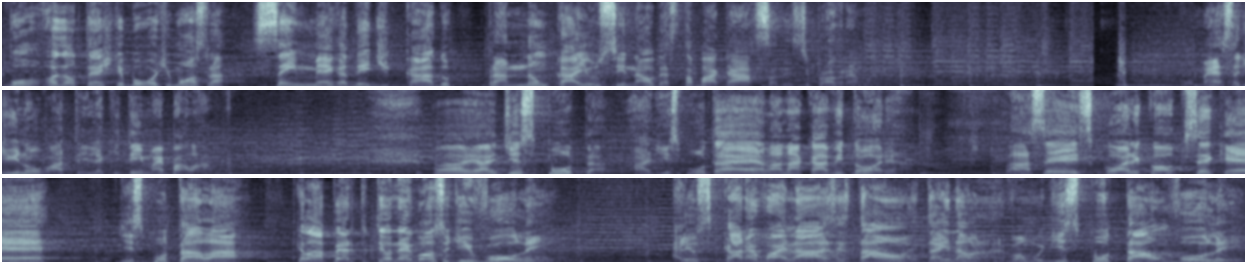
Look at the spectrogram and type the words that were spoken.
Vou fazer o teste depois, vou te mostrar. 100 mega dedicado pra não cair o sinal desta bagaça desse programa. Começa de novo a trilha, que tem mais palavra. Ai, ai, disputa. A disputa é lá na Cá Vitória. Lá você escolhe qual que você quer disputar lá. Porque lá perto tem um negócio de vôlei. Aí os caras vão lá, você tá onde? Tá aí, não, vamos disputar um vôlei.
